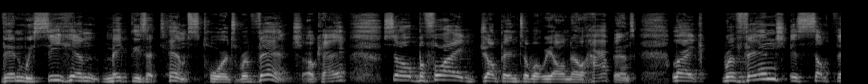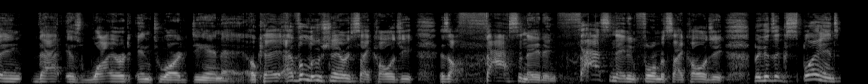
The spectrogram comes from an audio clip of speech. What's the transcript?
Then we see him make these attempts towards revenge, okay? So before I jump into what we all know happens, like, revenge is something that is wired into our DNA, okay? Evolutionary psychology is a fascinating, fascinating form of psychology because it explains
